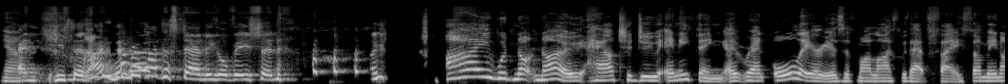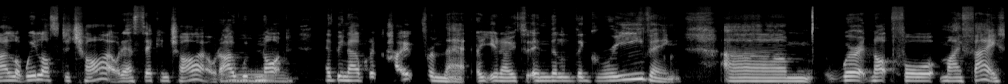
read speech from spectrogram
Yeah. And he said, I've never had a standing ovation. I would not know how to do anything around all areas of my life without faith. I mean, I we lost a child, our second child. I would not mm. have been able to cope from that, uh, you know, and the, the grieving, um, were it not for my faith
